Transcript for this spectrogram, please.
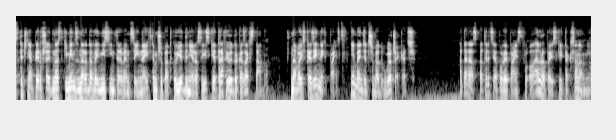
stycznia pierwsze jednostki międzynarodowej misji interwencyjnej, w tym przypadku jedynie rosyjskie, trafiły do Kazachstanu. Na wojska z innych państw nie będzie trzeba długo czekać. A teraz Patrycja opowie Państwu o europejskiej taksonomii.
